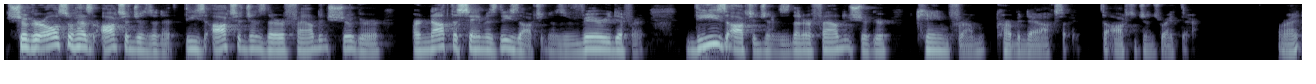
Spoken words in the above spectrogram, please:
Sugar also has oxygens in it. These oxygens that are found in sugar are not the same as these oxygens, very different. These oxygens that are found in sugar came from carbon dioxide, the oxygens right there. All right.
